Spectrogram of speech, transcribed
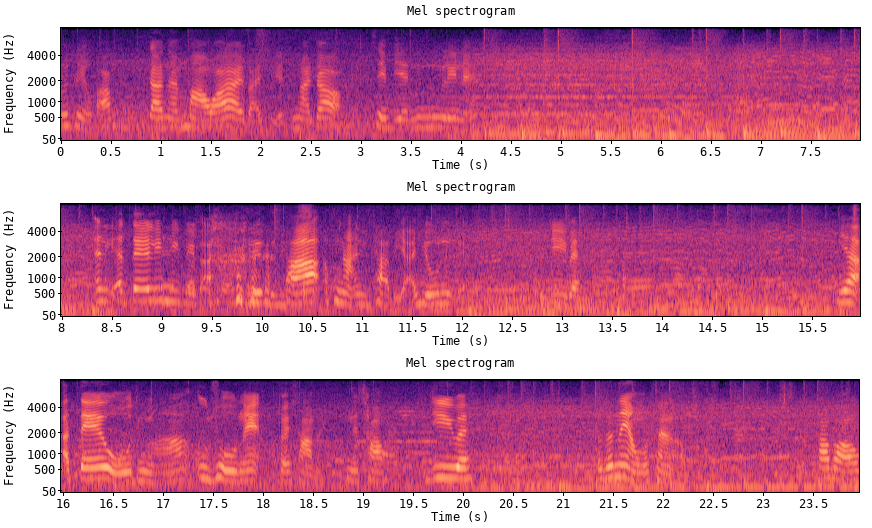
လို့ရှိရင်ကွာကျန်တဲ့မှာဝါရပါရှိတယ်ဒီမှာတော့အဆင်ပြေနူးနူးလေးနဲ့အဲ့ဒီအသေးလေးနှိပ်ပေးပါဒါခုနအနီထားပြရအယိုးနုပဲအကြီးပဲညအသေးကိုဒီမှာဥချိုနဲ့တွဲစားမယ်နှစ်ချောင်းအကြီးပဲတစ်စက်နဲ့အောင်မဆန်တော့ထားပါဦး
